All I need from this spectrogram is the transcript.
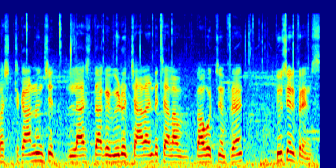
ఫస్ట్ కాడ నుంచి లాస్ట్ దాకా వీడియో చాలా అంటే చాలా బాగా వచ్చింది ఫ్రెండ్స్. చూసాను ఫ్రెండ్స్.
